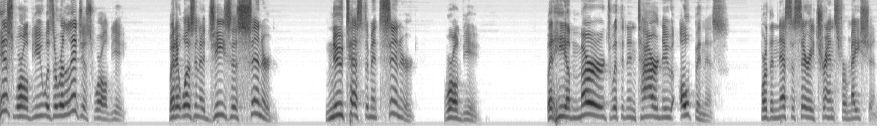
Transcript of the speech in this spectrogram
His worldview was a religious worldview, but it wasn't a Jesus centered, New Testament centered worldview. But he emerged with an entire new openness for the necessary transformation,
